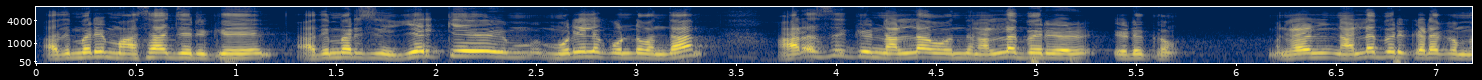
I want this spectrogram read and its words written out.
அது மாதிரி மசாஜ் இருக்குது அது மாதிரி இயற்கை முறையில் கொண்டு வந்தால் அரசுக்கு நல்ல வந்து நல்ல பேர் எடுக்கும். நல்ல நல்ல பேர் கிடைக்கும்.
